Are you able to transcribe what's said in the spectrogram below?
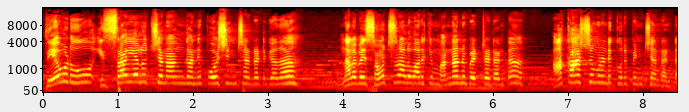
దేవుడు ఇస్రాయేలు జనాంగాన్ని పోషించాడట కదా నలభై సంవత్సరాలు వారికి మన్నాను పెట్టాడంట ఆకాశం నుండి కురిపించాడంట.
